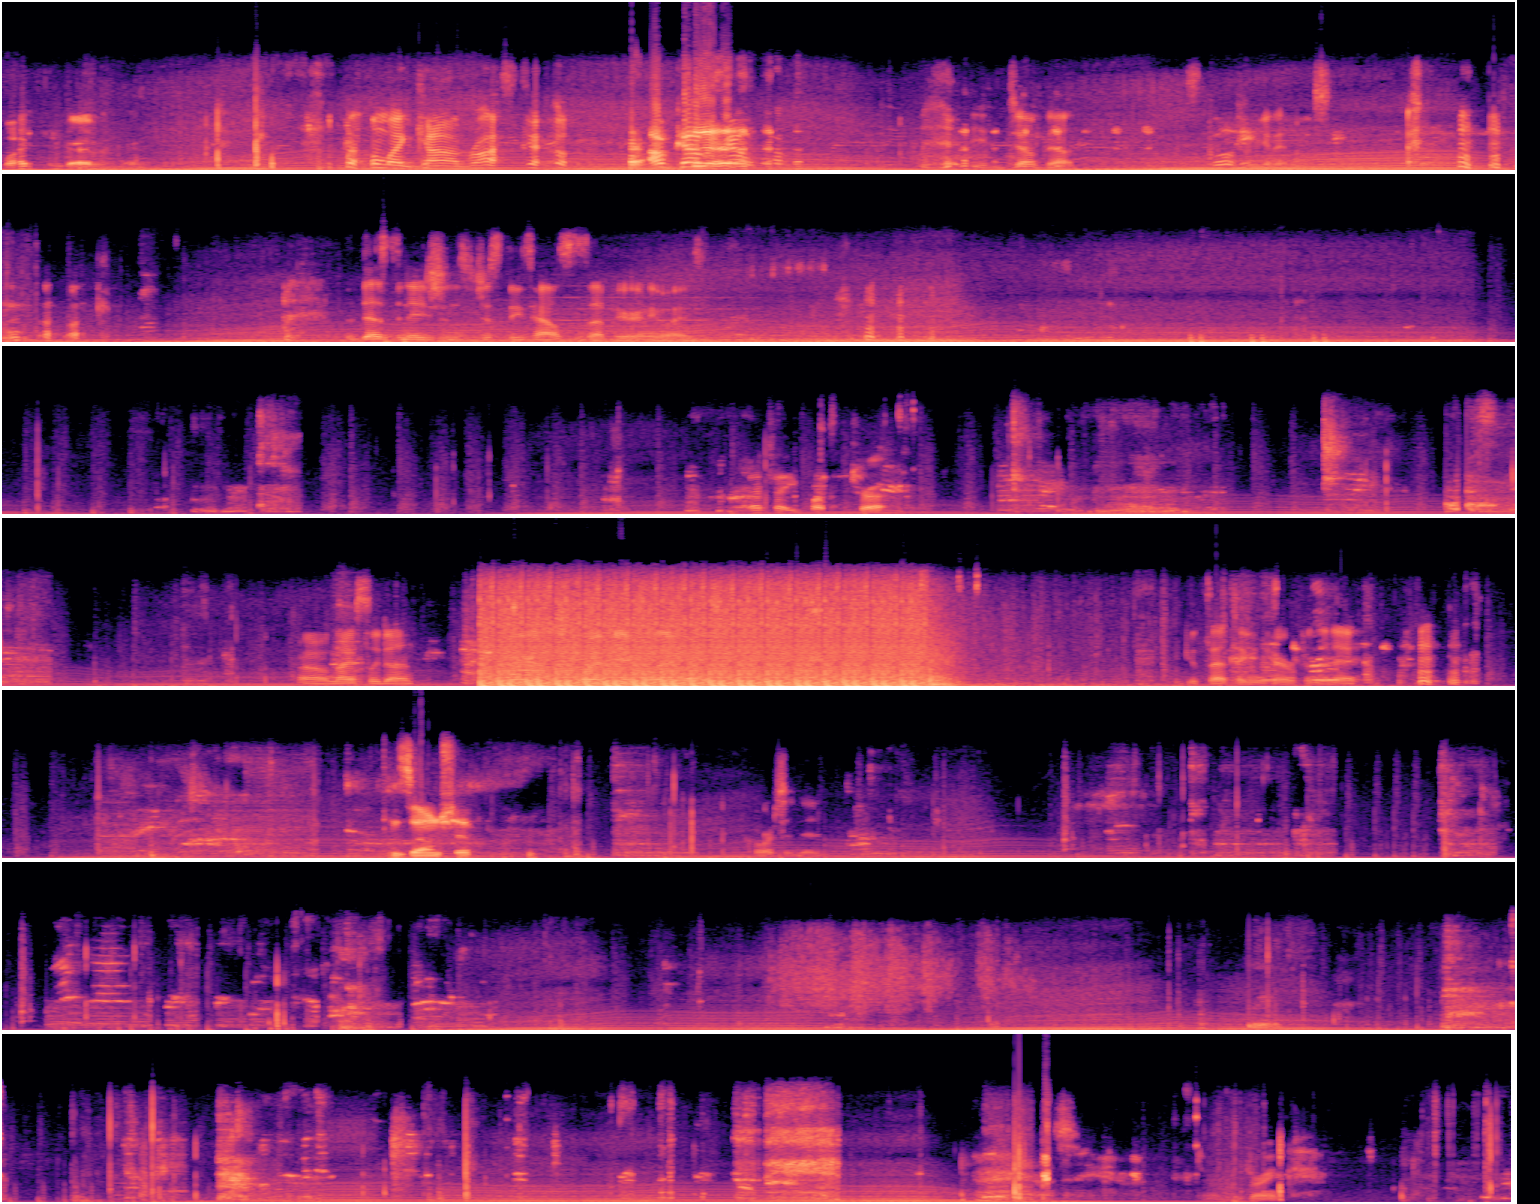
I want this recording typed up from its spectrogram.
Why is he driving there? oh my god, Rosscoe! I'm coming. coming. he jumped out. Still. It. destination's just these houses up here, anyways. That's how you park the truck. Oh, nicely done. Destroy a vehicle anyways. Gets that taken care of for the day. Zone shift. Of course it did. Here. Drink.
